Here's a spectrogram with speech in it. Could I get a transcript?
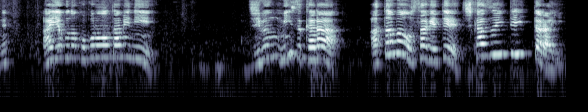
ね、愛欲の心のために自分自ら頭を下げて近づいていったらいい。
